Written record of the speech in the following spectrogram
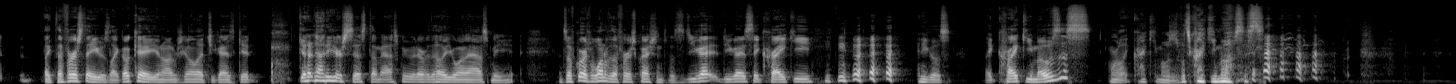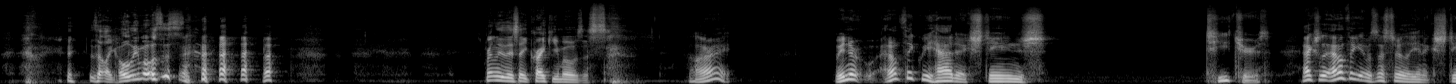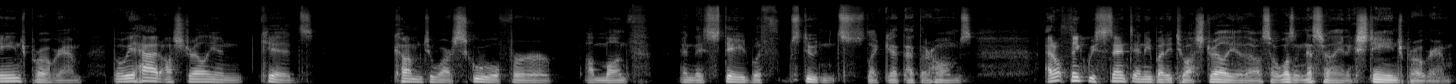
like the first day, he was like, "Okay, you know, I'm just gonna let you guys get get it out of your system. Ask me whatever the hell you want to ask me." And so, of course, one of the first questions was, "Do you guys do you guys say crikey?" and he goes, "Like crikey Moses?" And we're like, "Crikey Moses? What's crikey Moses?" Is that like holy Moses? Apparently, they say crikey Moses. All right. We never, I don't think we had exchange teachers. Actually, I don't think it was necessarily an exchange program, but we had Australian kids come to our school for a month and they stayed with students like at, at their homes. I don't think we sent anybody to Australia though, so it wasn't necessarily an exchange program.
